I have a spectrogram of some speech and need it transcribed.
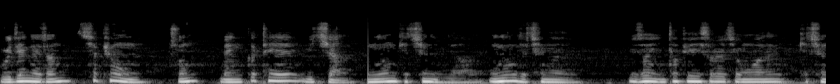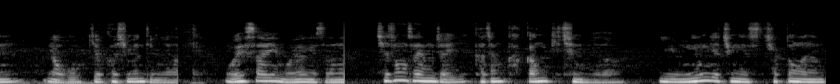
물데네전세표응 중 맨 끝에 위치한 응용 계층입니다. 응용 계층은 유저 인터페이스를 제공하는 계층이라고 기억하시면 됩니다. OSI 모형에서는 최종 사용자의 가장 가까운 계층입니다. 이 응용 계층에서 작동하는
